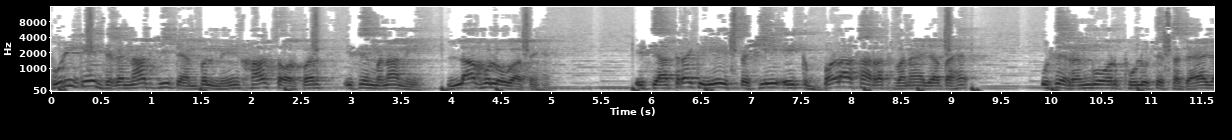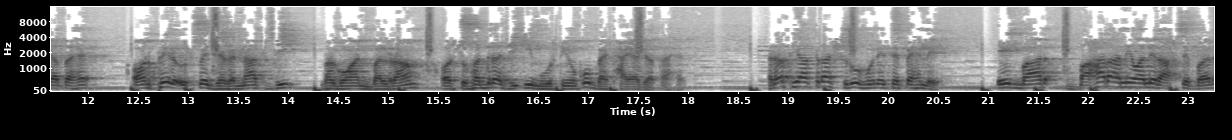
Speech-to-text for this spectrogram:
पुरी के जगन्नाथ जी टेंपल में खास तौर पर इसे मनाने लाखों लोग आते हैं। इस यात्रा के लिए स्पेशली एक बड़ा सा रथ बनाया जाता है। उसे रंगों और फूलों से सजाया जाता है और फिर उस पर जगन्नाथ जी, भगवान बलराम और सुभद्रा जी की मूर्तियों को बैठाया जाता है। रथ यात्रा शुरू होने से पहले एक बार बाहर आने वाले रास्ते पर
